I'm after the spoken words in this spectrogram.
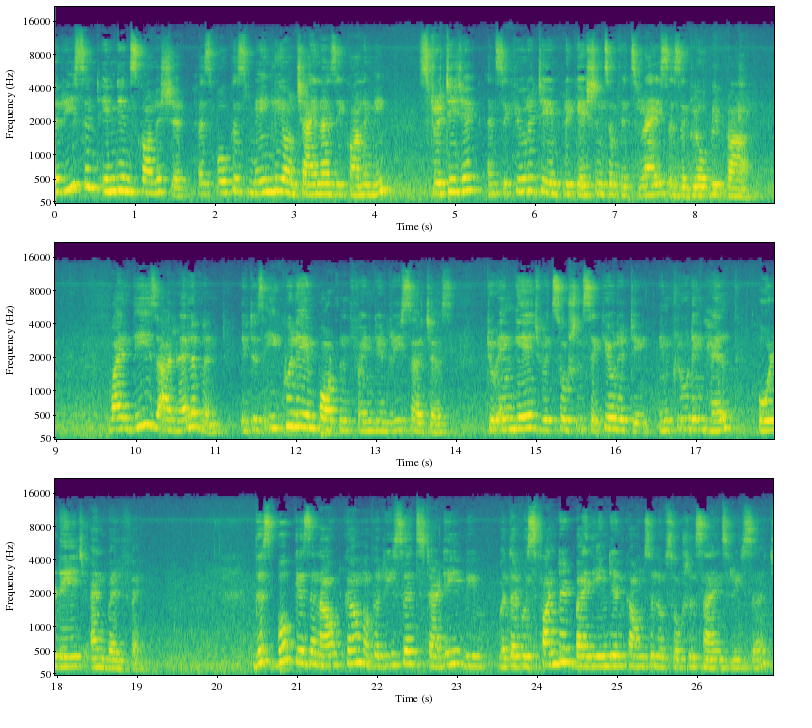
the recent Indian scholarship has focused mainly on China's economy, strategic and security implications of its rise as a global power. While these are relevant, it is equally important for Indian researchers to engage with social security, including health, old age, and welfare. This book is an outcome of a research study we, that was funded by the Indian Council of Social Science Research.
